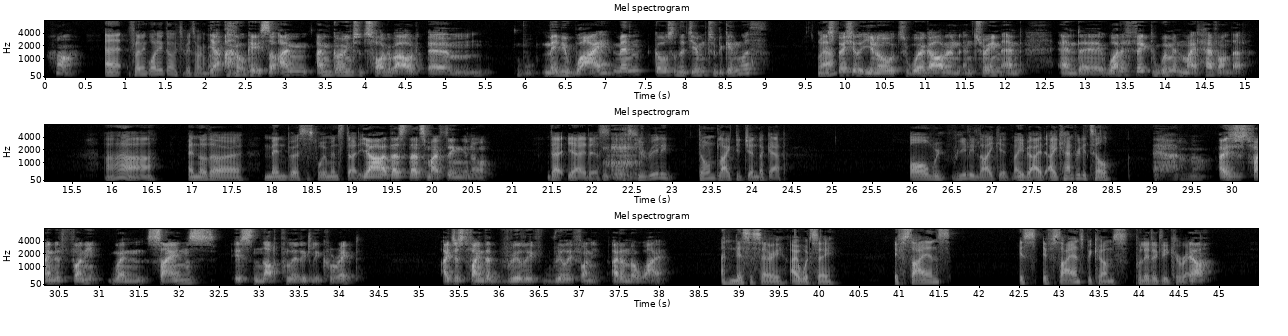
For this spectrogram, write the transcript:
Huh. Uh, Fleming, what are you going to be talking about? Yeah. Okay. So I'm I'm going to talk about um, maybe why men go to the gym to begin with, Yeah? especially you know to work out and, and train, and and uh, what effect women might have on that. Ah, another men versus women study. Yeah, that's that's my thing. You know. That yeah, it is. It is. You really don't like the gender gap, or we really like it. Maybe I I can't really tell. I don't know. I just find it funny when science is not politically correct. I just find that really, really funny. I don't know why. Unnecessary, I would say. If science is if science becomes politically correct, Yeah.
